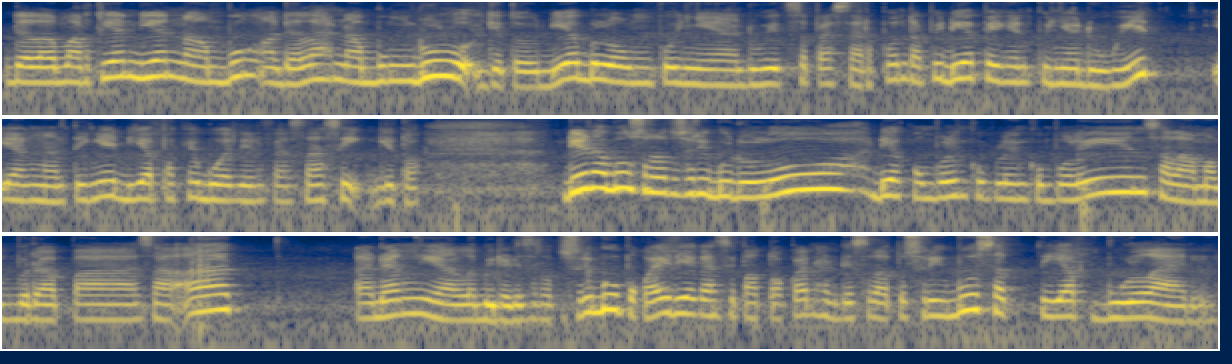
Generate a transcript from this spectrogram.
dalam artian dia nabung adalah nabung dulu gitu. Dia belum punya duit sepeser pun tapi dia pengen punya duit yang nantinya dia pakai buat investasi gitu dia nabung 100 ribu dulu dia kumpulin kumpulin kumpulin selama beberapa saat kadang ya lebih dari 100 ribu pokoknya dia kasih patokan harga 100 ribu setiap bulan.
